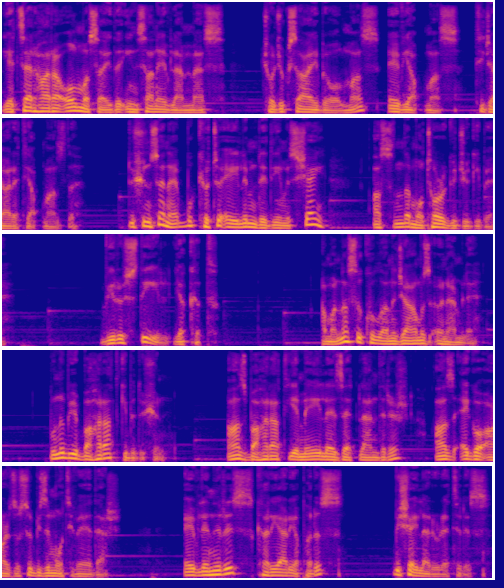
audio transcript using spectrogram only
Yetserhara olmasaydı insan evlenmez, çocuk sahibi olmaz, ev yapmaz, ticaret yapmazdı. Düşünsene bu kötü eğilim dediğimiz şey aslında motor gücü gibi. Virüs değil, yakıt. Ama nasıl kullanacağımız önemli. Bunu bir baharat gibi düşün. Az baharat yemeği lezzetlendirir, az ego arzusu bizi motive eder. Evleniriz, kariyer yaparız, bir şeyler üretiriz.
